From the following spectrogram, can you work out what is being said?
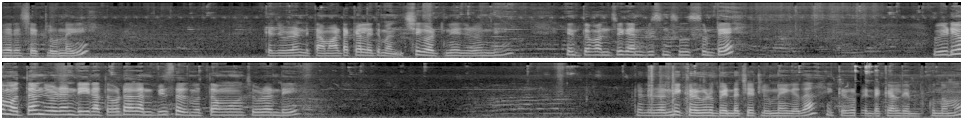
వేరే చెట్లు ఉన్నాయి. ఇక్కడ చూడండి టమాటాకాయలు అయితే మంచిగా కొట్టినాయి చూడండి. ఎంత మంచిగా అనిపిస్తుంది చూస్తుంటే. వీడియో మొత్తం చూడండి నా తోట కనిపిస్తుంది మొత్తము చూడండి. ఇక్కడ చూడండి ఇక్కడ కూడా బెండ చెట్లు ఉన్నాయి కదా ఇక్కడ కూడా బెండకాయలు తెంపుకుందాము.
